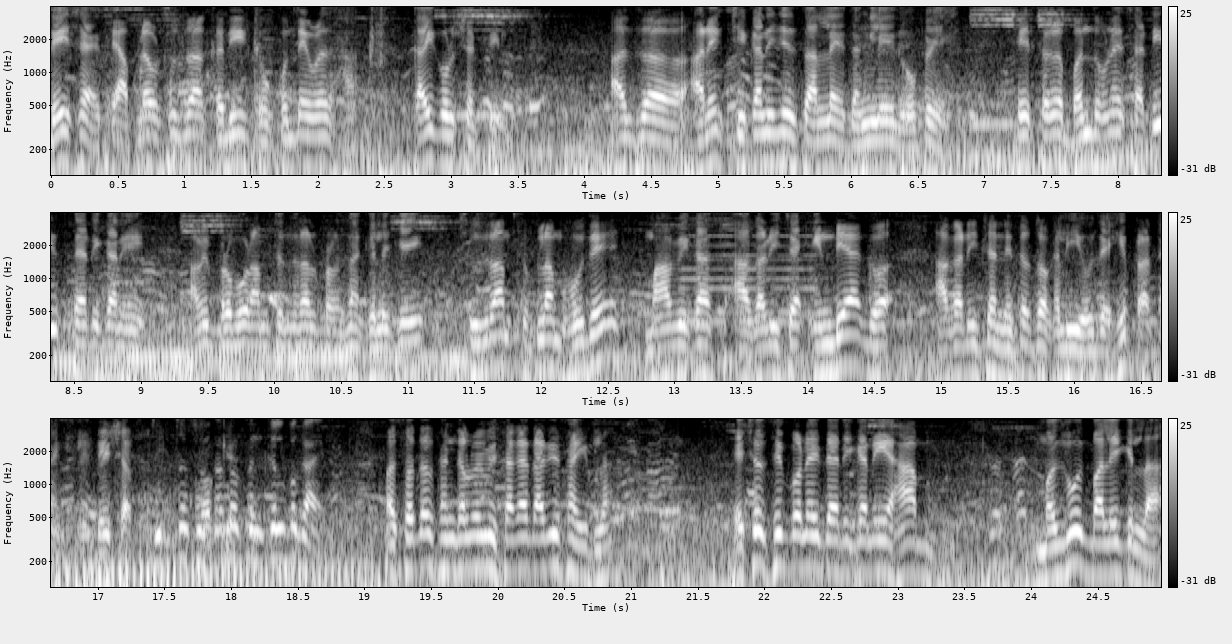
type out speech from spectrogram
देश आहे ते आपल्यावरसुद्धा कधी को- कोणत्या वेळेस हा काही करू शकतील. आज अनेक ठिकाणी जे चाललं आहे दंगले धोपे हे सगळं बंद होण्यासाठीच त्या ठिकाणी आम्ही प्रभू रामचंद्राला प्रार्थना केली की सुजलाम सुफलाम होऊ दे महाविकास आघाडीच्या इंडिया ग आघाडीच्या नेतृत्वाखाली येऊ दे ही प्रार्थना केली देशासाठी. तुमचा स्वतःचा संकल्प काय? मग स्वतः संकल्प मी सगळ्यात आधी सांगितला. यशस्वीपणे त्या ठिकाणी हा मजबूत बालेकिल्ला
